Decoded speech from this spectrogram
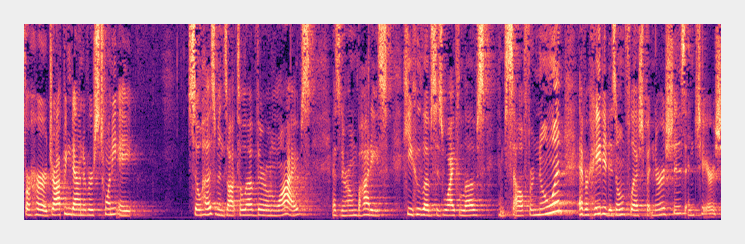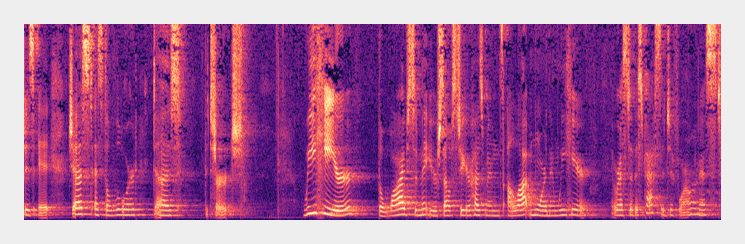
for her. Dropping down to verse 28. So husbands ought to love their own wives as their own bodies. He who loves his wife loves himself. For no one ever hated his own flesh, but nourishes and cherishes it, just as the Lord does the church. We hear the wives submit yourselves to your husbands a lot more than we hear the rest of this passage, if we're honest.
